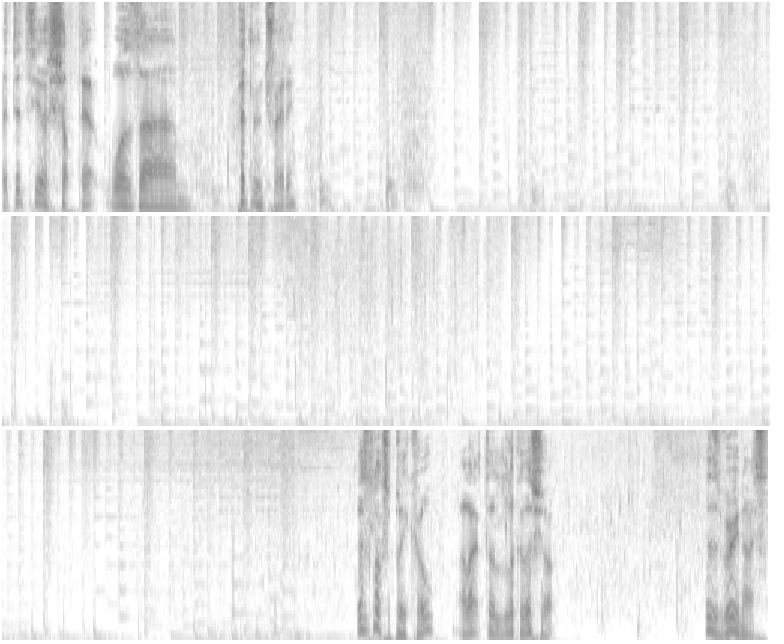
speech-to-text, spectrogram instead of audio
I did see a shop that was um, piglin trading. This looks pretty cool. I like the look of this shot. This is very nice.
